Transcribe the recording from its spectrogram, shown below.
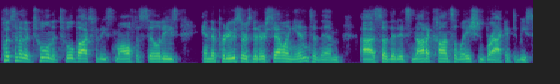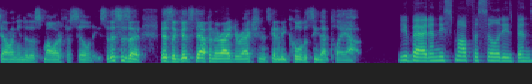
puts another tool in the toolbox for these small facilities and the producers that are selling into them, uh, so that it's not a consolation bracket to be selling into those smaller facilities. So this is a this is a good step in the right direction. It's going to be cool to see that play out. You bet. And these small facilities been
